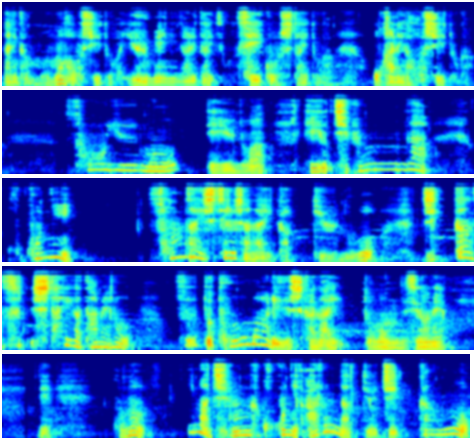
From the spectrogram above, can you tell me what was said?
何か物が欲しいとか有名になりたいとか成功したいとかお金が欲しいとかそういうものっていうのは結局自分がここに存在してるじゃないかっていうのを実感するしたいがためのずっと遠回りでしかないと思うんですよね。で、この今自分がここにあるんだっていう実感を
